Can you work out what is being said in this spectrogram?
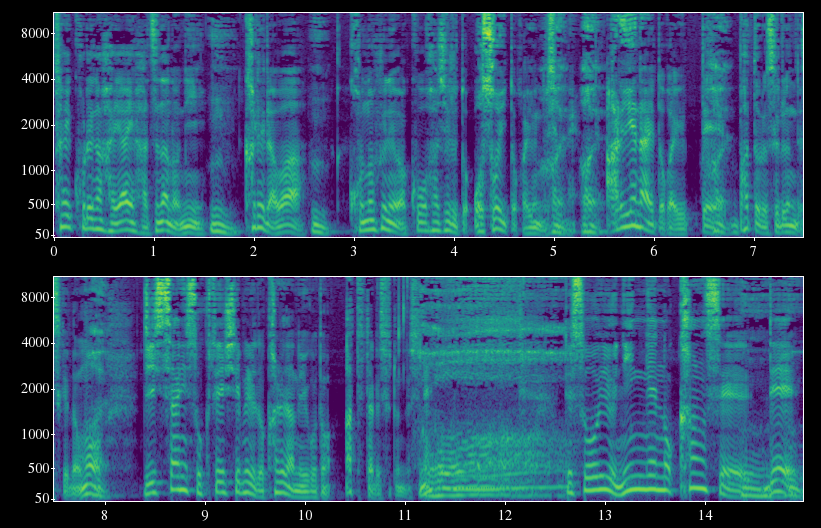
対これが速いはずなのに、うん、彼らは、うん、この船はこう走ると遅いとか言うんですよね。はいはい、ありえないとか言って、バトルするんですけども、はい、実際に測定してみると彼らの言うことが合ってたりするんですね。で、そういう人間の感性で、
